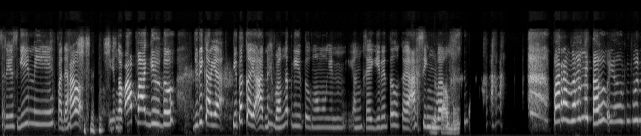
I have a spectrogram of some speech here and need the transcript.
serius gini? Padahal ya nggak apa-apa gitu. Jadi kayak kita kayak aneh banget gitu ngomongin yang kayak gini tuh kayak asing Ya banget, parah banget tahu ya ampun.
